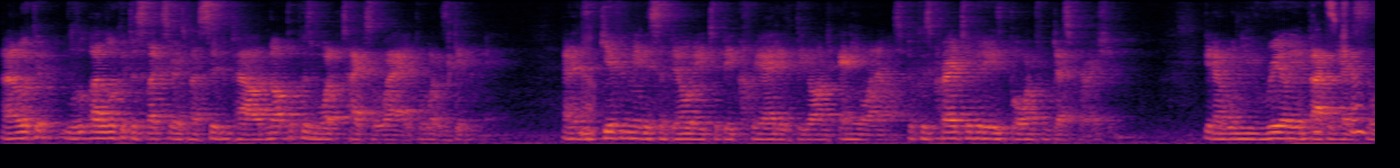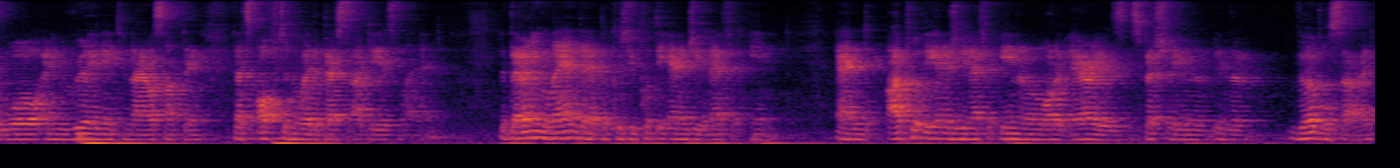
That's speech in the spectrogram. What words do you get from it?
And I look at I look at dyslexia as my superpower, not because of what it takes away, but what it's given me. And it's yeah. given me this ability to be creative beyond anyone else because creativity is born from desperation. You know, when you really are back that's against true. the wall and you really need to nail something, that's often where the best ideas land. But they only land there because you put the energy and effort in. And I put the energy and effort in in a lot of areas, especially in the, in the verbal side.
